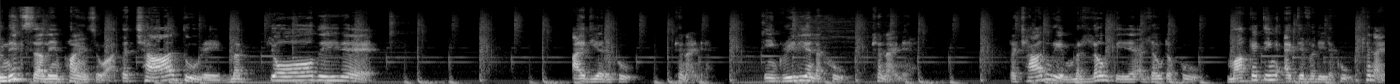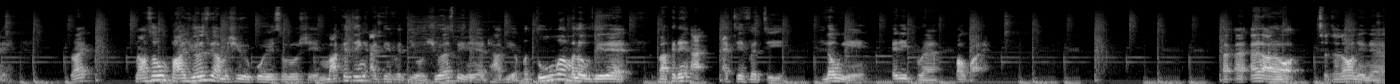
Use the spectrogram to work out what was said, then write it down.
unique selling point ဆိုတာတခြားသူတွေမပြောသေးတဲ့ idea တစ်ခုဖြစ်နိုင်တယ် ingredient တစ်ခုဖြစ်နိုင်တယ်တခြားသူတွေမလုပ်သေးတဲ့အလုပ်တစ်ခု marketing activity တစ်ခုဖြစ်နိုင်တယ် right နောက်ဆုံးဘာ USB မရှိဘူးကိုရေဆိုလို့ရှိရင် marketing activity ကို USB အနေနဲ့ထားပြီးတော့ဘယ်သူမှမလုပ်သေးတဲ့ marketing activity လုပ်ရင်အဲ့ဒီ brand ပေါက်ပါတယ်အဲအဲ့ဒါတော့ကျွန်တော်အနေနဲ့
